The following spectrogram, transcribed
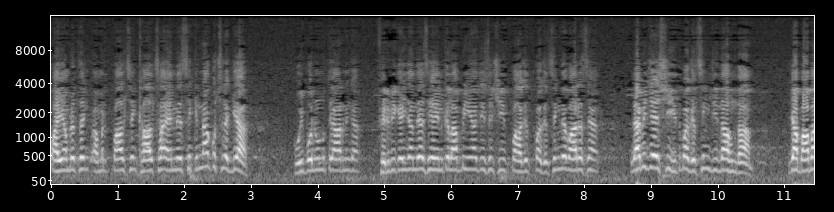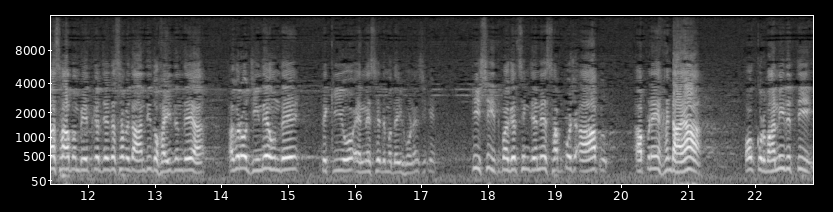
ਭਾਈ ਅੰਮ੍ਰਿਤ ਸਿੰਘ, ਅੰਮ੍ਰਿਤਪਾਲ ਸਿੰਘ ਖਾਲਸਾ ਐਨਐਸਏ ਕਿੰਨਾ ਕੁਝ ਲੱਗਿਆ। ਕੋਈ ਬੋਲਣ ਨੂੰ ਤਿਆਰ ਨਹੀਂਗਾ ਫਿਰ ਵੀ ਕਹੀ ਜਾਂਦੇ ਅਸੀਂ ਇਨਕਲਾਬੀ ਆ ਜੀ ਅਸੀਂ ਸ਼ਹੀਦ ਭਗਤ ਭਗਤ ਸਿੰਘ ਦੇ ਵਾਰਿਸ ਆ। ਲੈ ਵੀ ਜੇ ਸ਼ਹੀਦ ਭਗਤ ਸਿੰਘ ਜਿੰਦਾ ਹੁੰਦਾ, ਜਾਂ ਬਾਬਾ ਸਾਹਿਬ ਅੰਬੇਦਕਰ ਜੀ ਸੰਵਿਧਾਨ ਦੀ ਦੁਹਾਈ ਦਿੰਦੇ ਆ, ਅਗਰ ਉਹ ਜਿੰਦੇ ਹੁੰਦੇ, ਤੇ ਕੀ ਉਹ ਐਨਐਸਏ ਦੇ ਮਦਈ ਹੋਣੇ ਸੀਗੇ? ਕੀ ਸ਼ਹੀਦ ਭਗਤ ਸਿੰਘ ਜੀ ਨੇ ਸਭ ਕੁਝ ਆਪ ਆਪਣੇ ਹੰਡਾਇਆ, ਉਹ ਕੁਰਬਾਨੀ ਦਿੱਤੀ,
